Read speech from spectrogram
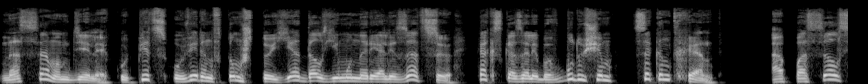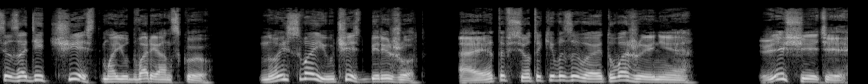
На самом деле, купец уверен в том, что я дал ему на реализацию, как сказали бы в будущем, секонд-хенд. Опасался задеть честь мою дворянскую. Но и свою честь бережет. А это все-таки вызывает уважение. Вещи эти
